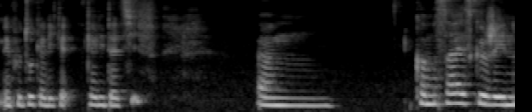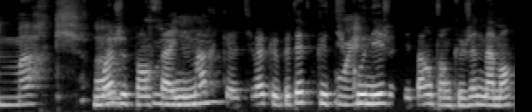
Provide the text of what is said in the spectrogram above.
est plutôt qualitatif. Euh, comme ça, est-ce que j'ai une marque Moi, je pense à une marque, tu vois, que peut-être que tu connais, je sais pas, en tant que jeune maman.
